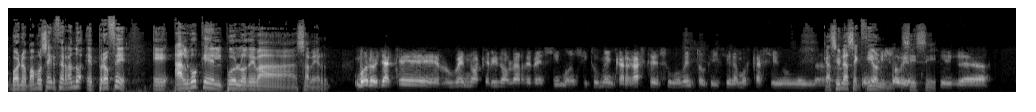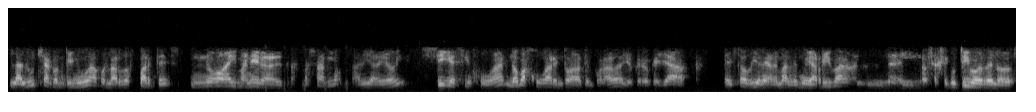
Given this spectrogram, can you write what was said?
Bueno, vamos a ir cerrando. Eh, profe, eh, ¿algo que el pueblo deba saber? Bueno, ya que Rubén no ha querido hablar de Ben Simmons y tú me encargaste en su momento que hiciéramos casi una, casi una sección, sí, sí. Y la lucha continúa por las dos partes. No hay manera de traspasarlo a día de hoy. Sigue sin jugar, no va a jugar en toda la temporada. Yo creo que ya esto viene además de muy arriba. los ejecutivos de los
